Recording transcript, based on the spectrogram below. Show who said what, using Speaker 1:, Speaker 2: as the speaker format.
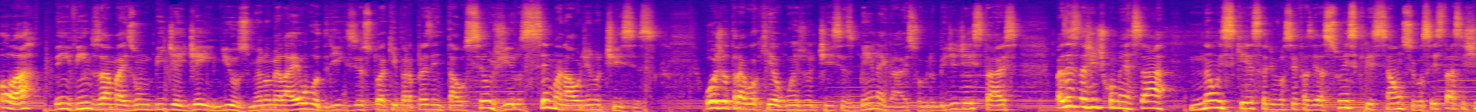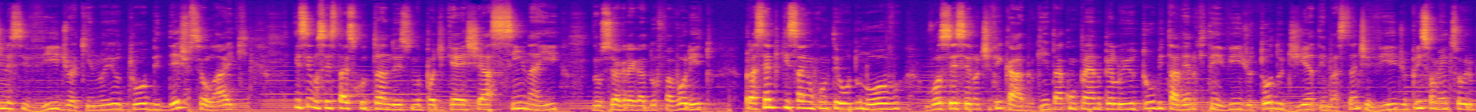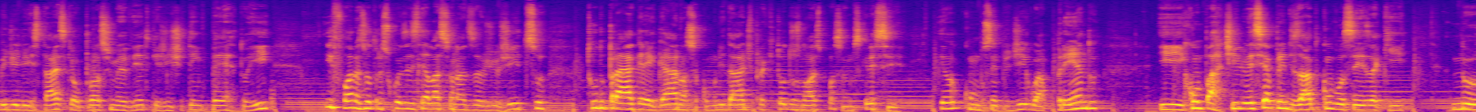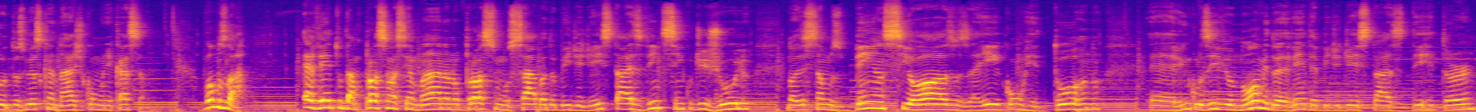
Speaker 1: Olá, bem-vindos a mais um BJJ News. Meu nome é Lael Rodrigues e eu estou aqui para apresentar o seu giro semanal de notícias. Hoje eu trago aqui algumas notícias bem legais sobre o BJJ Stars, mas antes da gente começar, não esqueça de você fazer a sua inscrição. Se você está assistindo esse vídeo aqui no YouTube, deixe o seu like. E se você está escutando isso no podcast, assina aí no seu agregador favorito para sempre que sair um conteúdo novo, você ser notificado. Quem está acompanhando pelo YouTube está vendo que tem vídeo todo dia, tem bastante vídeo, principalmente sobre o BJJ Stars, que é o próximo evento que a gente tem perto aí, e fora as outras coisas relacionadas ao jiu-jitsu, tudo para agregar a nossa comunidade para que todos nós possamos crescer. Eu, como sempre digo, aprendo e compartilho esse aprendizado com vocês aqui no, nos meus canais de comunicação. Vamos lá! Evento da próxima semana, no próximo sábado, BJJ Stars, 25 de julho. Nós estamos bem ansiosos aí com o retorno. É, inclusive o nome do evento é BJJ Stars The Return.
